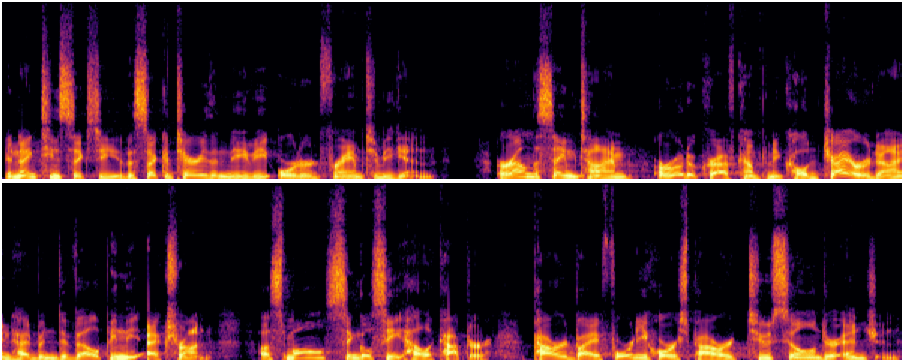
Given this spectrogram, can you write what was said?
In 1960, the Secretary of the Navy ordered FRAM to begin. Around the same time, a rotorcraft company called Gyrodyne had been developing the X-Ron, a small single-seat helicopter powered by a 40 horsepower two-cylinder engine.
